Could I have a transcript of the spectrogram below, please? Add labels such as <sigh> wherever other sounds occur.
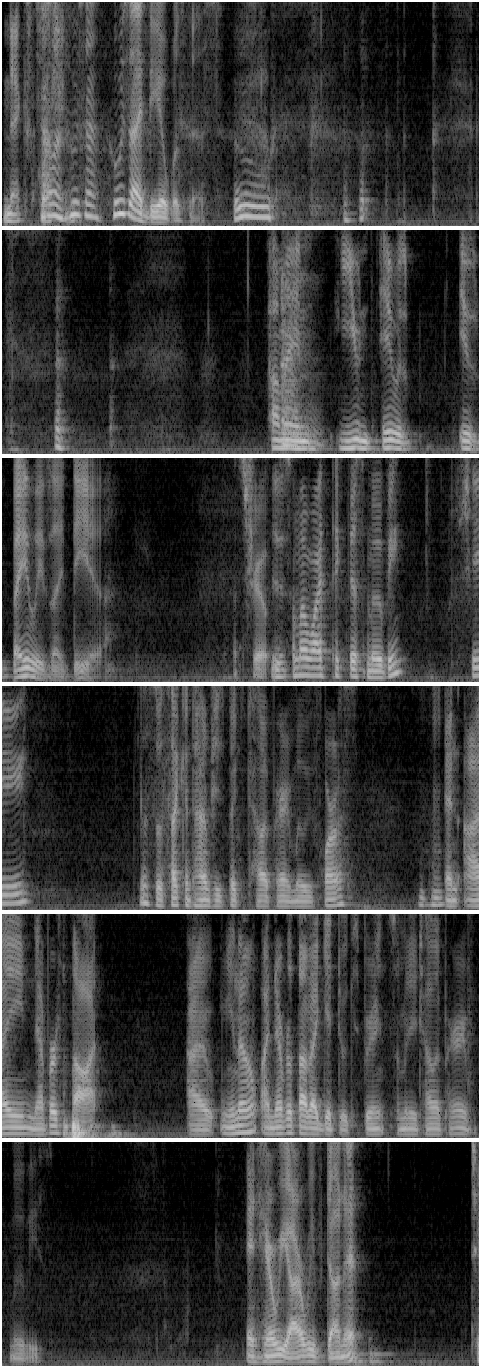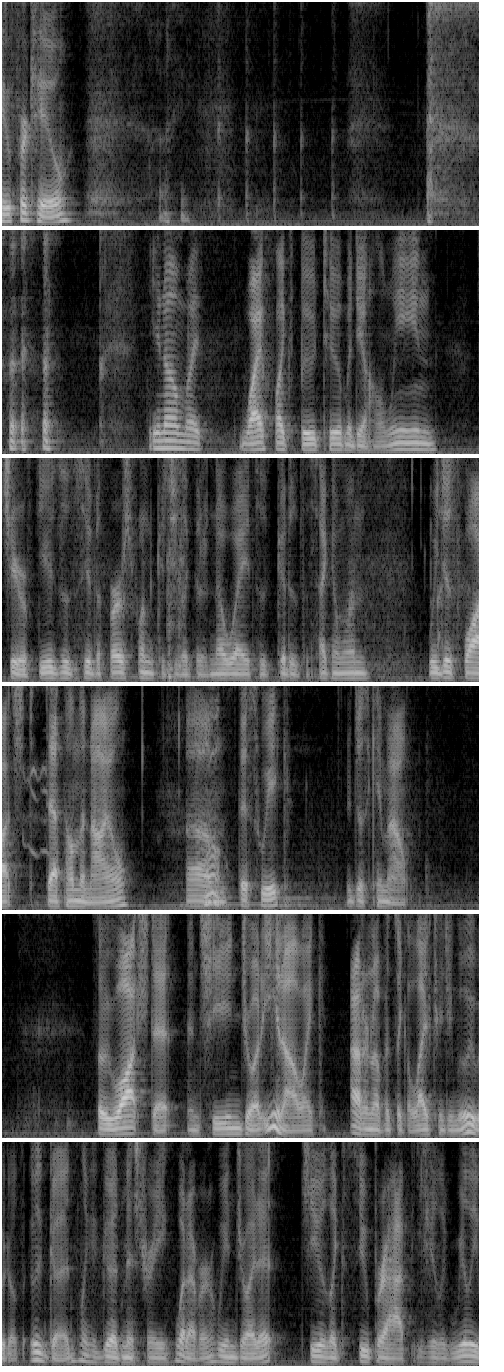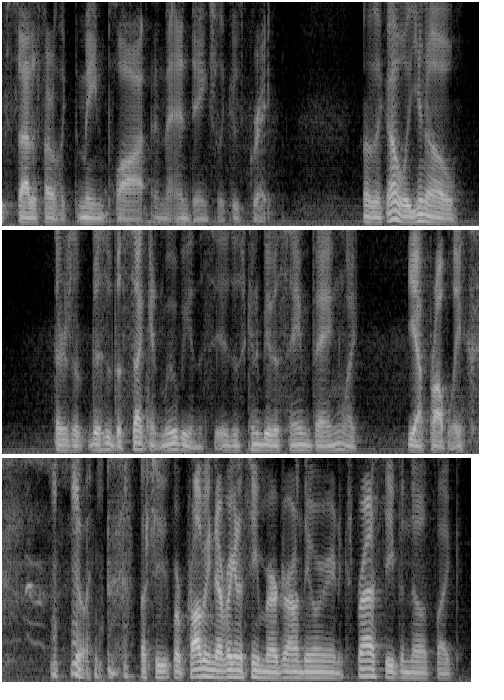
Next Tyler, question. whose whose idea was this? Who? <laughs> I mean, <clears throat> you it was it was Bailey's idea. That's true. Is- so my wife picked this movie. She. This is the second time she's picked a Tyler Perry movie for us, mm-hmm. and I never thought, I you know I never thought I'd get to experience so many Tyler Perry movies. And here we are. We've done it. Two for two. <laughs> you know, my wife likes Boo too. Madea Halloween. She refuses to see the first one because she's like, "There's no way it's as good as the second one." We just watched Death on the Nile um, Oh. this week. It just came out, so we watched it, and she enjoyed it. You know, like I don't know if it's like a life changing movie, but it was, it was good, like a good mystery, whatever. We enjoyed it. She was like super happy. She was like really satisfied with like the main plot and the ending. She's like, "It was great." I was like, "Oh well, you know." There's a this is the second movie in this. Is this going to be the same thing? Like, yeah, probably. <laughs> <laughs> Like, she's, we're probably never going to see Murder on the Orient Express, even though it's like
